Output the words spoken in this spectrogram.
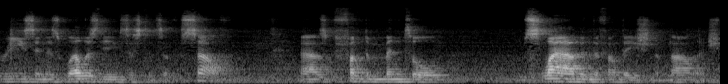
reason as well as the existence of the self as a fundamental slab in the foundation of knowledge.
